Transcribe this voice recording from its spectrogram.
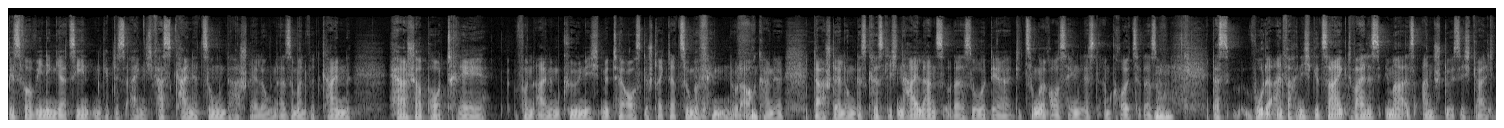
Bis vor wenigen Jahrzehnten gibt es eigentlich fast keine Zungendarstellungen. Also man wird kein Herrscherporträt von einem König mit herausgestreckter Zunge finden oder auch keine Darstellung des christlichen Heilands oder so, der die Zunge raushängen lässt am Kreuz oder so. Mhm. Das wurde einfach nicht gezeigt, weil es immer als anstößig galt.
